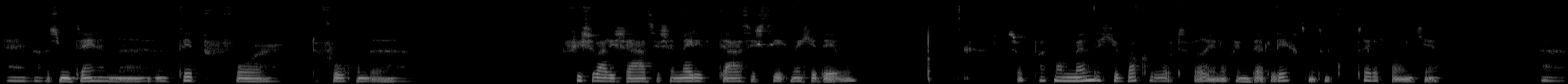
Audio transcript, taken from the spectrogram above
En dat is meteen een, eh, een tip voor de volgende visualisaties en meditaties die ik met je deel. Dus op het moment dat je wakker wordt, terwijl je nog in bed ligt met een koptelefoontje, uh,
